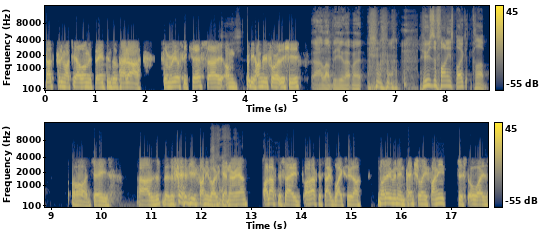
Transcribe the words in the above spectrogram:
that's pretty much how long it's been since I've had uh, some real success. So I'm pretty hungry for it this year. I love to hear that, mate. Who's the funniest bloke at the club? Oh, geez. Uh, there's, a, there's a fair few funny blokes getting around. I'd have to say, I'd have to say Blake Suter. Not even intentionally funny, just always,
